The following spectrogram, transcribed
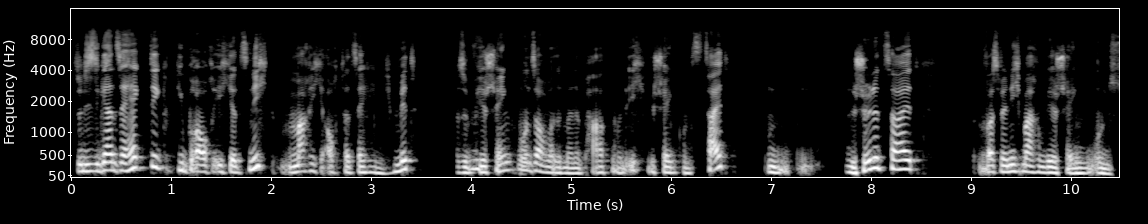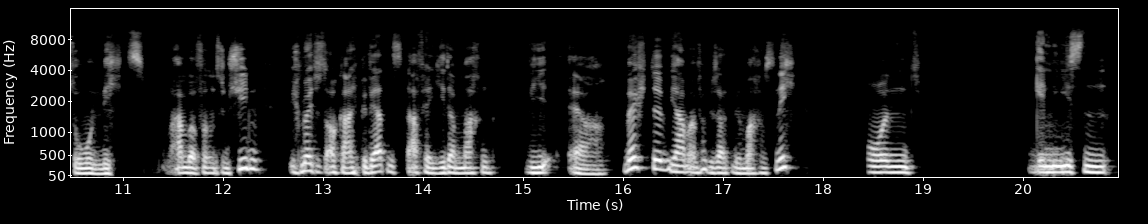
So diese ganze Hektik, die brauche ich jetzt nicht, mache ich auch tatsächlich nicht mit. Also wir schenken uns auch, also meine Partner und ich, wir schenken uns Zeit und eine schöne Zeit. Was wir nicht machen, wir schenken uns so nichts. Haben wir für uns entschieden. Ich möchte es auch gar nicht bewerten. Es darf ja jeder machen, wie er möchte. Wir haben einfach gesagt, wir machen es nicht und genießen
